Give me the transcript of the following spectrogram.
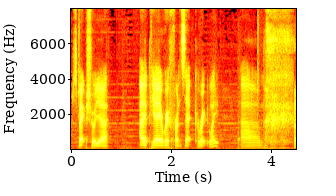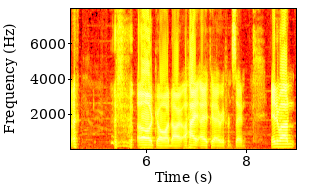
Just make sure you APA reference that correctly. Um, oh god, no, I hate APA referencing. Anyone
